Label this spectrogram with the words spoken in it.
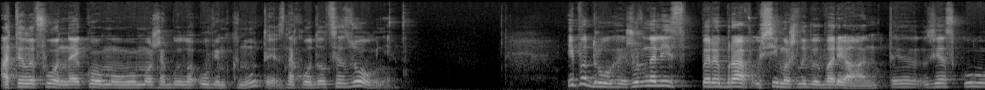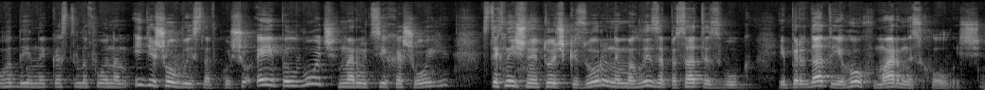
а телефон, на якому можна було увімкнути, знаходився зовні. І по-друге, журналіст перебрав усі можливі варіанти зв'язку годинника з телефоном і дійшов висновку, що Apple Watch на руці Хашогі з технічної точки зору не могли записати звук і передати його в хмарне сховище.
